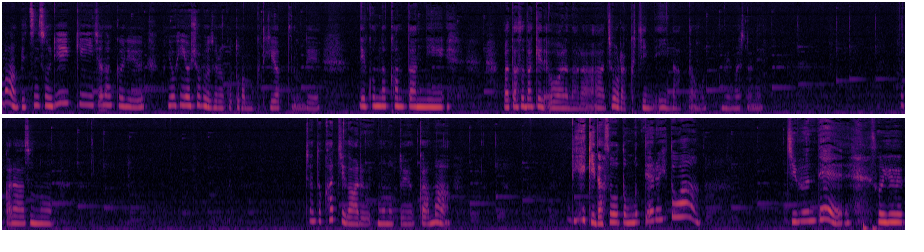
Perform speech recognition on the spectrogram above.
まあ別にその利益じゃなく不用品を処分することが目的だったのででこんな簡単に 渡すだけで終わるなら超楽ちんでいいなと思いましたね。だからそのちゃんと価値があるものというかまあ利益出そうと思ってやる人は自分で そういう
